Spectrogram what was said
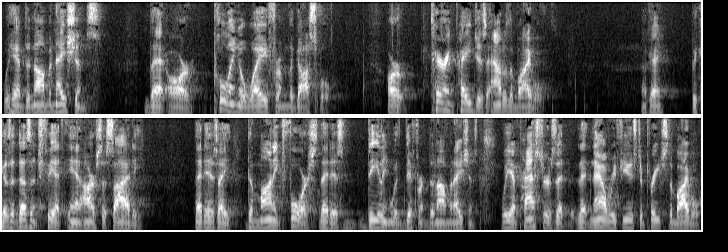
We have denominations that are pulling away from the gospel, are tearing pages out of the Bible, okay? Because it doesn't fit in our society. That is a demonic force that is dealing with different denominations. We have pastors that, that now refuse to preach the Bible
